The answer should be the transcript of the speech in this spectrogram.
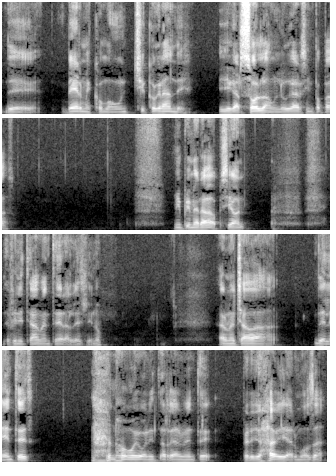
de verme como un chico grande y llegar solo a un lugar sin papás, mi primera opción definitivamente era Leslie, ¿no? Era una chava de lentes, no muy bonita realmente, pero yo la veía hermosa.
